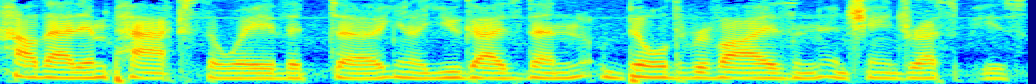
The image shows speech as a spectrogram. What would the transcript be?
how that impacts the way that uh, you know you guys then build, revise, and, and change recipes.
